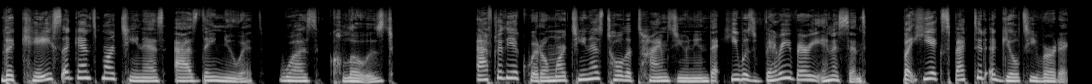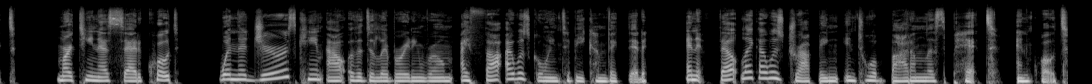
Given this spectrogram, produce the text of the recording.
The case against Martinez, as they knew it, was closed. After the acquittal, Martinez told the Times Union that he was very, very innocent, but he expected a guilty verdict. Martinez said, quote, when the jurors came out of the deliberating room, I thought I was going to be convicted, and it felt like I was dropping into a bottomless pit. End quote.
